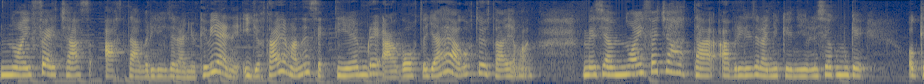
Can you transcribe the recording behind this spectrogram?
no hay fechas hasta abril del año que viene y yo estaba llamando en septiembre, agosto, ya de agosto yo estaba llamando. Me decían no hay fechas hasta abril del año que viene y yo le decía como que ok,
